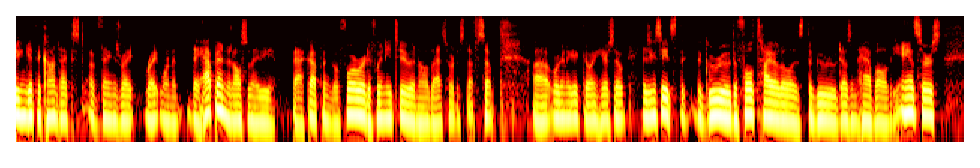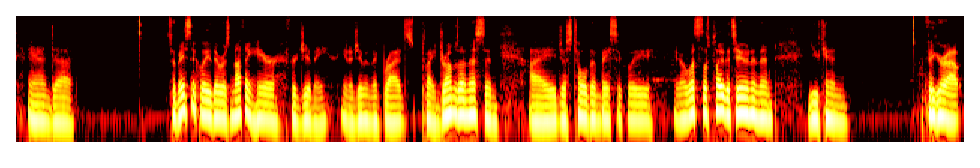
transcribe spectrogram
you can get the context of things right right when it, they happen and also maybe back up and go forward if we need to and all that sort of stuff. So uh, we're going to get going here. So as you can see it's the, the guru the full title is the guru doesn't have all the answers. And uh, so basically there was nothing here for Jimmy. You know, Jimmy McBride's playing drums on this, and I just told him basically, you know, let's let's play the tune, and then you can figure out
